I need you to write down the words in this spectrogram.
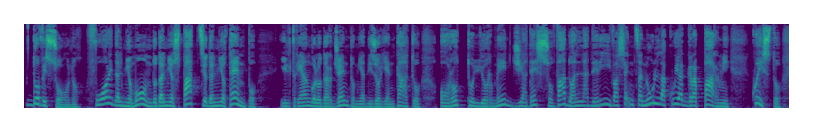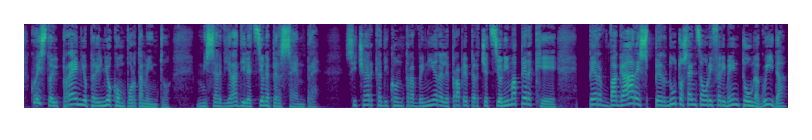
dove sono? Fuori dal mio mondo, dal mio spazio, dal mio tempo. Il triangolo d'argento mi ha disorientato, ho rotto gli ormeggi, adesso vado alla deriva senza nulla a cui aggrapparmi. Questo, questo è il premio per il mio comportamento. Mi servirà di lezione per sempre. Si cerca di contravvenire le proprie percezioni, ma perché? Per vagare sperduto senza un riferimento o una guida?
